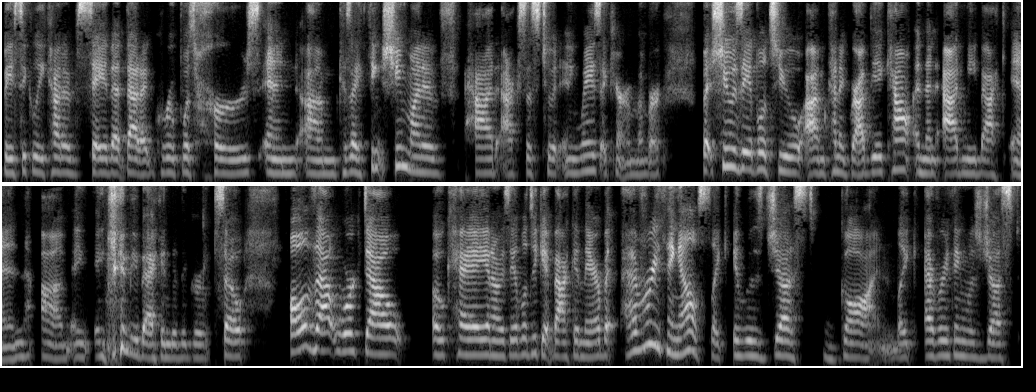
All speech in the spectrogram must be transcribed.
basically kind of say that that group was hers and um because i think she might have had access to it anyways i can't remember but she was able to um kind of grab the account and then add me back in um and, and get me back into the group so all of that worked out okay and I was able to get back in there but everything else like it was just gone like everything was just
